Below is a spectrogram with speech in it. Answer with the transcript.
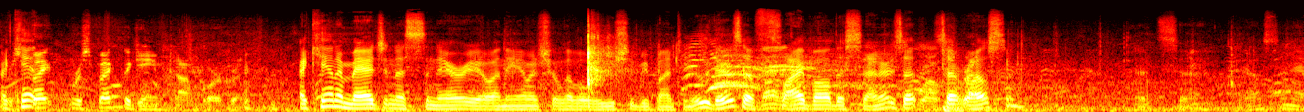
I can't. Respect, respect the game, Tom Corcoran. I can't imagine a scenario on the amateur level where you should be bunting. Ooh, there's a fly ball to center. Is that is that Ralston? it's uh, Ralston, yeah.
